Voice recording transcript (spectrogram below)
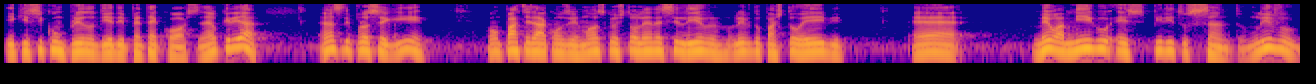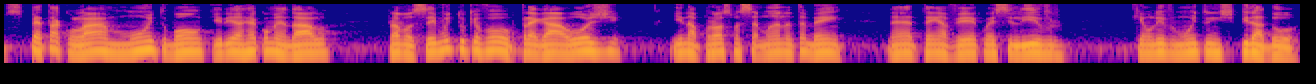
e que se cumpriu no dia de Pentecostes. Né? Eu queria, antes de prosseguir, compartilhar com os irmãos que eu estou lendo esse livro, o livro do pastor Eibe, é meu amigo Espírito Santo. Um livro espetacular, muito bom, queria recomendá-lo para você. Muito do que eu vou pregar hoje e na próxima semana também né, tem a ver com esse livro, que é um livro muito inspirador.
